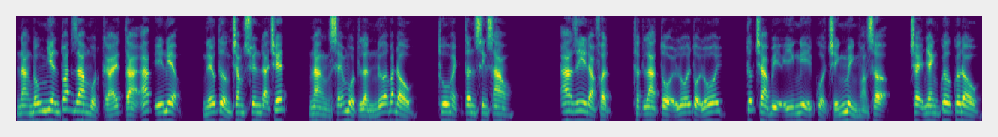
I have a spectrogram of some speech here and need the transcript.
Nàng đống nhiên toát ra một cái tà ác ý niệm, nếu tưởng chăm xuyên đã chết, nàng sẽ một lần nữa bắt đầu, thu hoạch tân sinh sao. A-di Đà Phật, thật là tội lỗi tội lỗi, tức trà bị ý nghĩ của chính mình hoảng sợ, chạy nhanh cơ cơ đầu,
